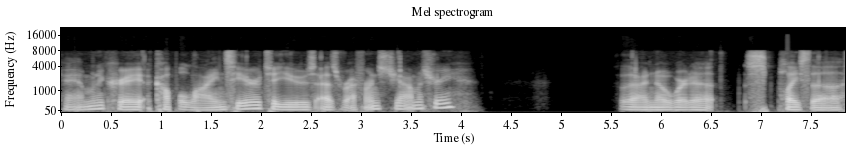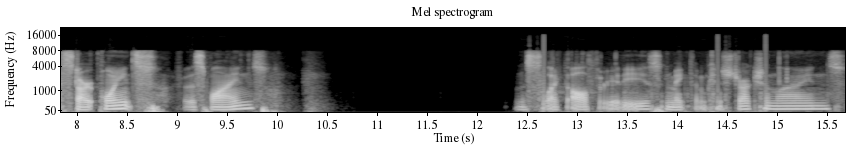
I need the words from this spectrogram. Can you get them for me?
Okay, I'm going to create a couple lines here to use as reference geometry so that I know where to place the start points for the splines. I'm going to select all three of these and make them construction lines.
